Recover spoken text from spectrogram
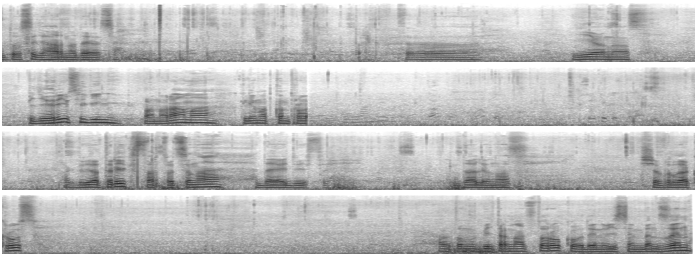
Досить гарно дивиться. Так, е- є у нас підігрів сидінь, панорама, клімат-контроль. Так, 9 рік, стартова ціна 9200. Далі у нас Chevrolet Cruze. Автомобіль 13 року, 1.8 бензин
